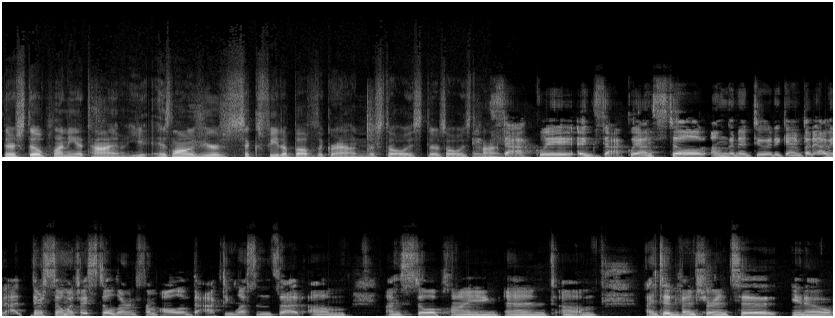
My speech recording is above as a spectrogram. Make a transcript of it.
there's still plenty of time you, as long as you're six feet above the ground there's still always there's always time Exactly, exactly. I'm still, I'm going to do it again. But I mean, I, there's so much I still learned from all of the acting lessons that um, I'm still applying. And um, I did venture into, you know,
